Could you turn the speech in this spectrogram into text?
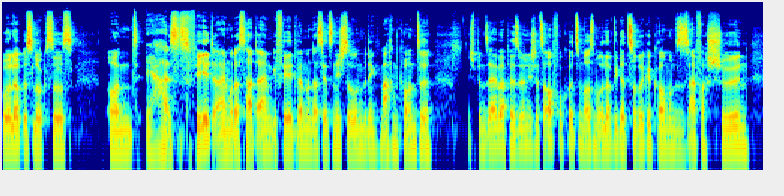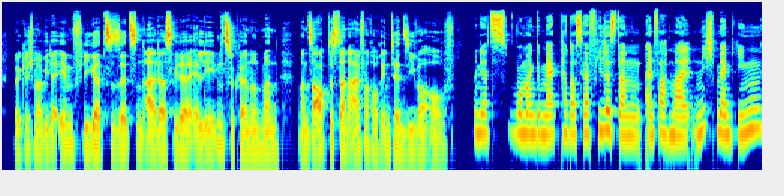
Urlaub ist Luxus und ja, es fehlt einem oder es hat einem gefehlt, wenn man das jetzt nicht so unbedingt machen konnte. Ich bin selber persönlich jetzt auch vor kurzem aus dem Urlaub wieder zurückgekommen und es ist einfach schön, wirklich mal wieder im Flieger zu sitzen, all das wieder erleben zu können und man, man saugt es dann einfach auch intensiver auf. Und jetzt, wo man gemerkt hat, dass ja vieles dann einfach mal nicht mehr ging,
